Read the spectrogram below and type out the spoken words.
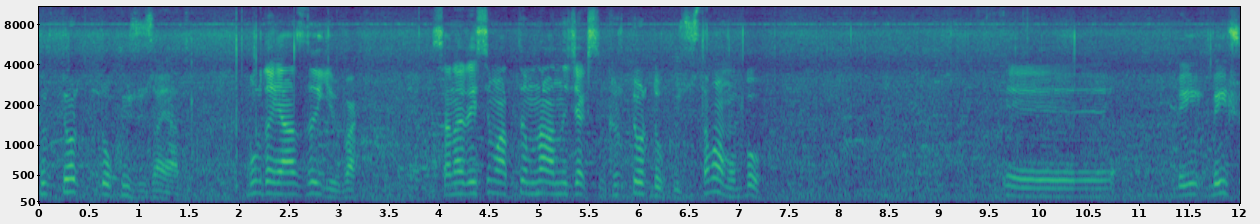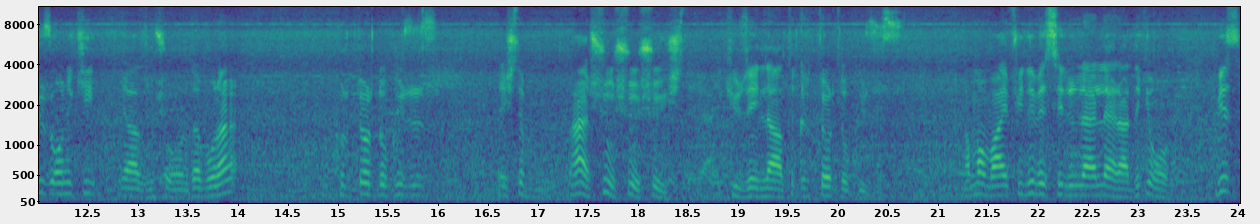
44900 hayatım. Burada yazdığı gibi bak. Sana resim attığımda anlayacaksın. 44900 tamam mı? Bu. Ee, be- 512 yazmış orada buna. 44900 işte ha şu şu şu işte ya 256 44900 ama Wi-Fi'li ve selülerli herhalde ki o. Biz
